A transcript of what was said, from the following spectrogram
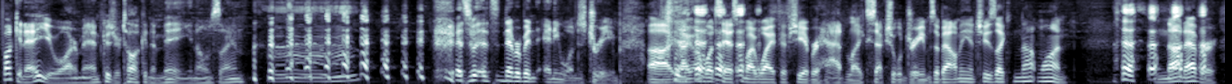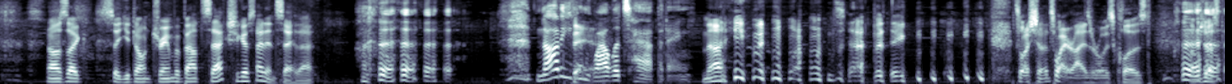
Fucking A, you are, man, because you're talking to me. You know what I'm saying? it's it's never been anyone's dream. Uh, I, I once asked my wife if she ever had like sexual dreams about me, and she's like, "Not one, not ever." And I was like, "So you don't dream about sex?" She goes, "I didn't say that. Not even Fair. while it's happening. Not even while it's happening." that's why she, that's why her eyes are always closed. I'm just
